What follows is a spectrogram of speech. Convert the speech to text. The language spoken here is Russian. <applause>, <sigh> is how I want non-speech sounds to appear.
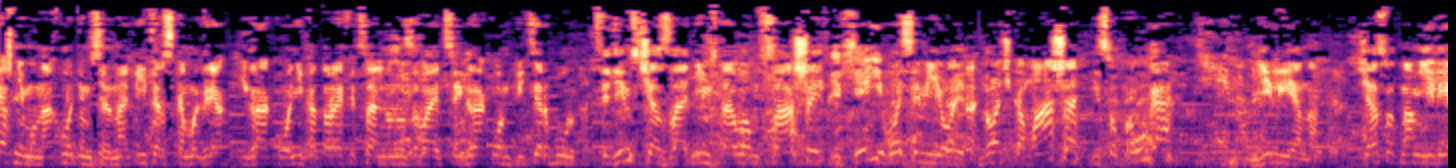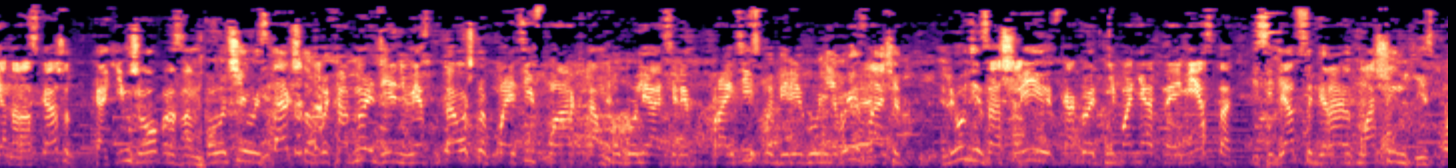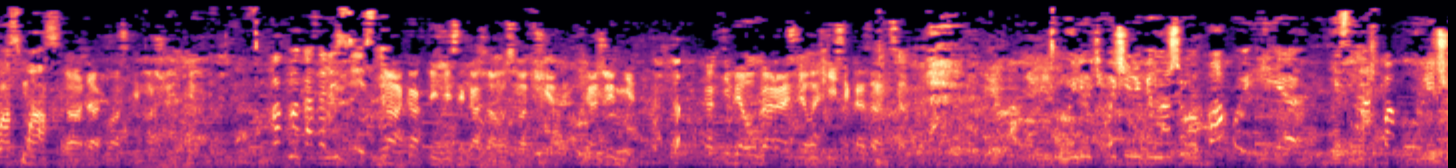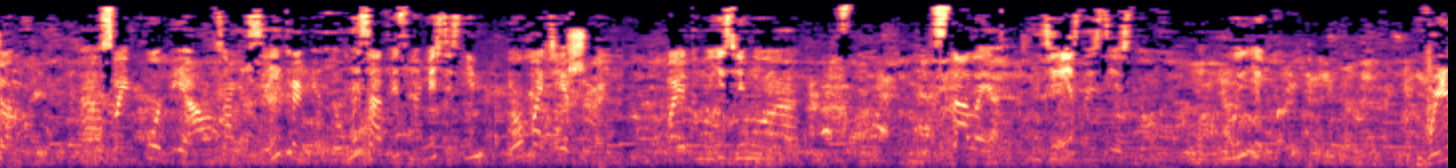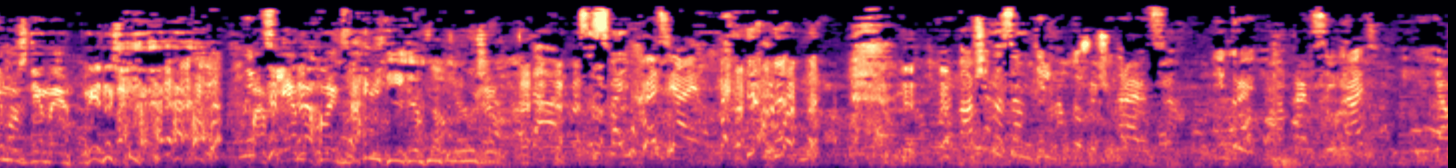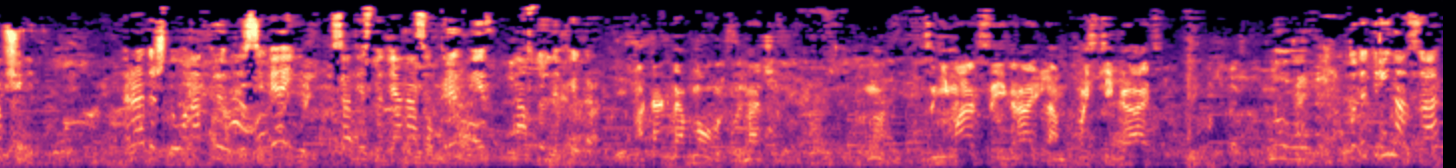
по-прежнему находимся на питерском игроконе, который официально называется Игрокон Петербург. Сидим сейчас за одним столом с Сашей и всей его семьей. Дочка Маша и супруга Елена. Сейчас вот нам Елена расскажет, каким же образом получилось так, что в выходной день вместо того, чтобы пойти в парк там погулять или пройтись по берегу Невы, значит, люди зашли в какое-то непонятное место и сидят, собирают машинки из пластмассы. Да, да, классные машинки. Как мы оказались здесь? Да, как ты здесь оказалась вообще? Скажи мне, как тебя угораздило здесь оказаться? Мы очень любим нашего папу, и если наш папа увлечен э, своим хобби, а он занялся играми, то мы, соответственно, вместе с ним его поддерживаем. Поэтому, если ему э, стало интересно здесь, то мы Вынуждены последовать за ним. Мужем. да, со своим хозяином. Но вообще, на самом деле, нам тоже очень нравятся игры, нам нравится играть. И я вообще рада, что он открыл для себя и, соответственно, для нас открыл мир настольных игр. А как давно вот вы начали ну, заниматься, играть, там, постигать? Ну, года три назад.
